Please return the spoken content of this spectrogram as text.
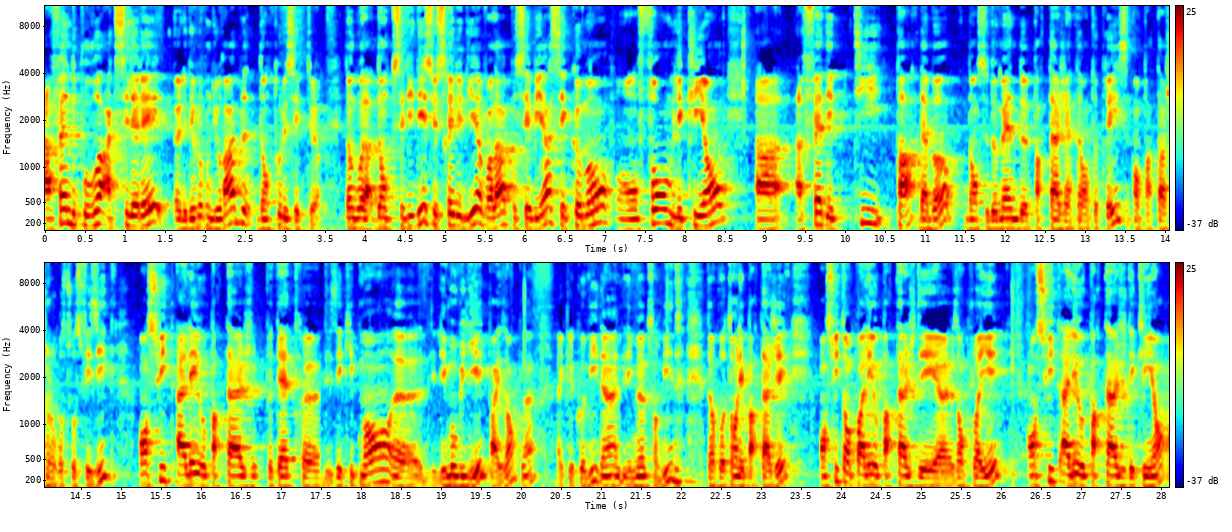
afin de pouvoir accélérer euh, le développement durable dans tous les secteurs. Donc voilà, donc cette idée, ce serait de dire, voilà, pour CBA, c'est comment on forme les clients à, à faire des petits pas d'abord dans ce domaine de partage inter-entreprise, en partageant les ressources physiques, ensuite aller au partage peut-être euh, des équipements, euh, l'immobilier par exemple, hein, avec le Covid, hein, les meubles sont vides, donc autant les partager. Ensuite, on peut aller au partage des euh, employés, ensuite aller au partage des clients,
